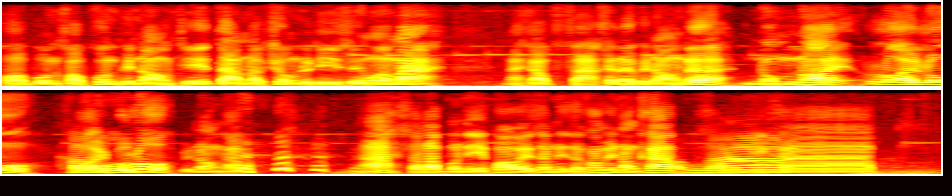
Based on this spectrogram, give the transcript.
ขอบุญขอบคุณพี่น้องที่ตามรับชมดูดีซื้อมามานะครับฝากให้เด้อพี่น้องเด้อหนุ่มน้อยร้อยโลร้อยกว่าโลพี่น้องครับ อะสำหรับวันนี้พ่อไว้สำหรับนี้สักก้อนพี่น้องครับขอบคุณสครับวัสดีครับ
